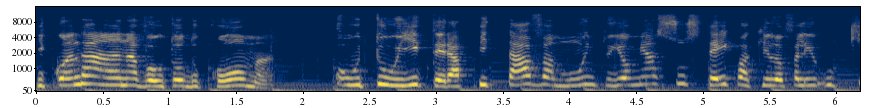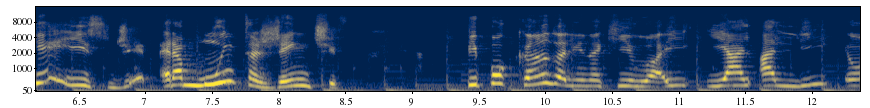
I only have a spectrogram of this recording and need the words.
E quando a Ana voltou do coma, o Twitter apitava muito e eu me assustei com aquilo. Eu falei, o que é isso? De, era muita gente pipocando ali naquilo. Aí, e a, ali eu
